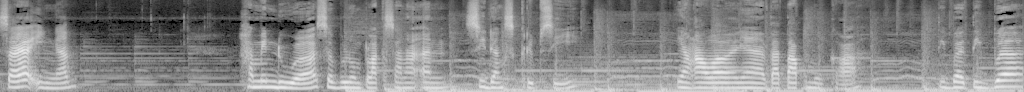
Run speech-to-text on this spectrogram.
Saya ingat Hamin 2 sebelum pelaksanaan sidang skripsi yang awalnya tatap muka, tiba-tiba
